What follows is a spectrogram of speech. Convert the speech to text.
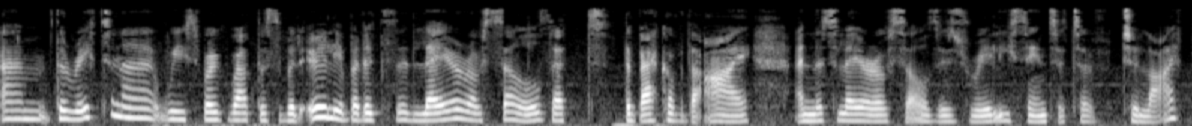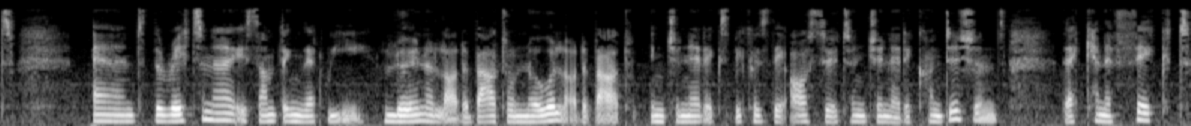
um, the retina, we spoke about this a bit earlier, but it's a layer of cells at the back of the eye, and this layer of cells is really sensitive to light. And the retina is something that we learn a lot about or know a lot about in genetics because there are certain genetic conditions that can affect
